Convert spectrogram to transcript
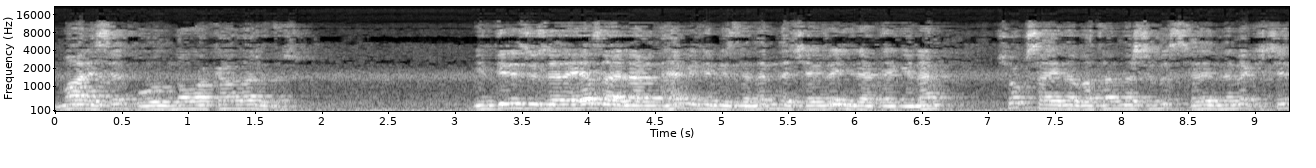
maalesef boğulma vakalarıdır. Bildiğiniz üzere yaz aylarında hem ilimizden hem de çevre illerden gelen çok sayıda vatandaşımız serinlemek için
